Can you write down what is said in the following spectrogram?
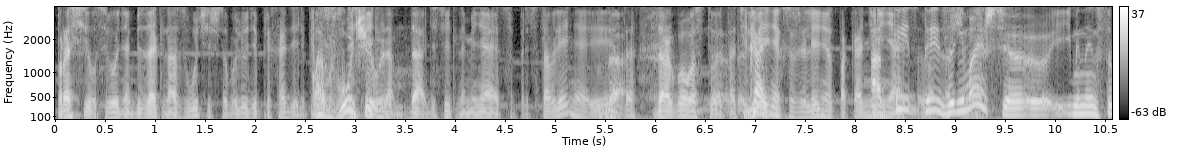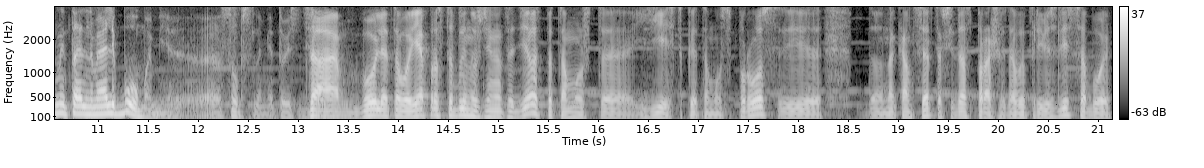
просил сегодня обязательно озвучить, чтобы люди приходили. Озвучиваем? действительно, да, действительно меняется представление, и Да. это дорогого стоит. А Кай, телевидение, к сожалению, пока не а ты, меняется. в ты отношении. занимаешься э, именно инструментальными альбомами э, собственными, то есть... Да, более того, я просто вынужден это делать, потому что есть к этому спрос, и э, на концертах всегда спрашивают, а вы привезли с собой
